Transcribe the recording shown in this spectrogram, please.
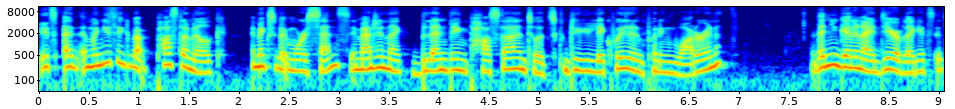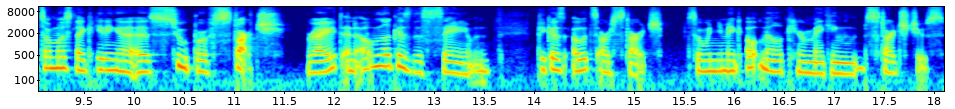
it's and, and when you think about pasta milk, it makes a bit more sense. Imagine like blending pasta until it's completely liquid and putting water in it then you get an idea of like it's it's almost like eating a, a soup of starch, right? And oat milk is the same because oats are starch. So when you make oat milk, you're making starch juice,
